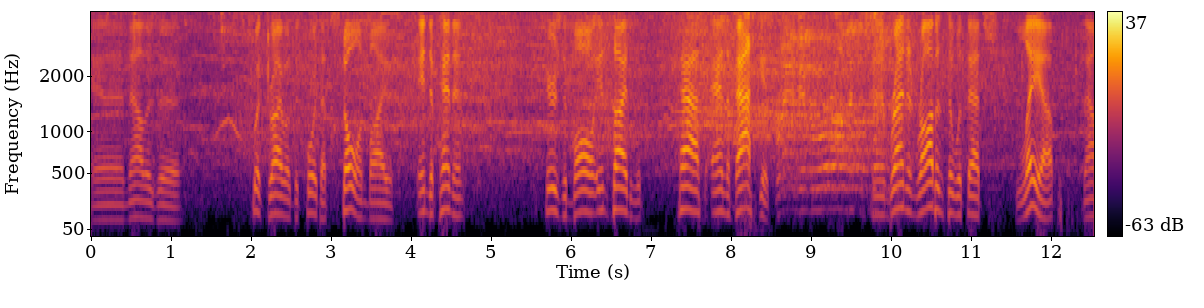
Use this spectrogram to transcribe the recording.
And now there's a quick drive up the court that's stolen by Independence. Here's the ball inside the pass and the basket. And Brandon Robinson with that layup. Now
